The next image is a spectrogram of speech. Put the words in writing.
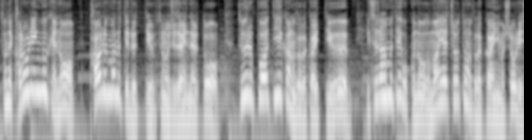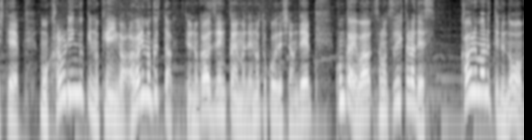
そのねカロリング家のカール・マルテルっていう人の時代になるとトゥール・ポアティエカの戦いっていうイスラーム帝国のウマイヤ朝との戦いにも勝利してもうカロリング家の権威が上がりまくったっていうのが前回までのところでしたので今回はその続きからです。カール・マルテルの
